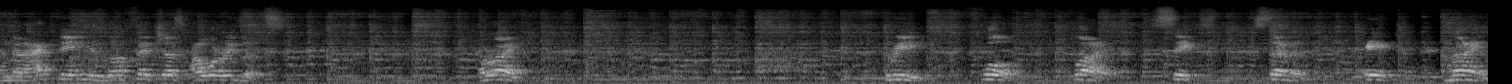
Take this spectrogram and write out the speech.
And that acting is going to fetch us our results. Alright. Three, four, five, six, seven, eight, nine,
